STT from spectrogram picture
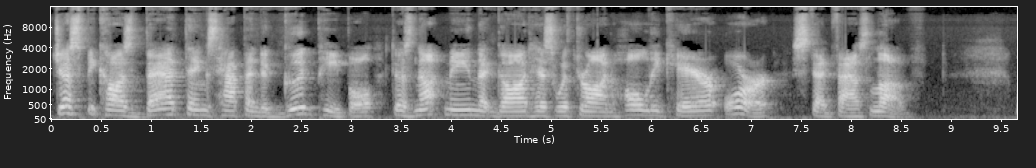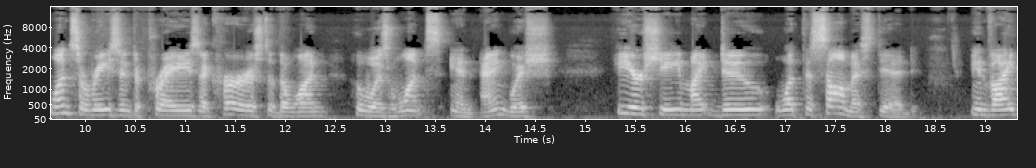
Just because bad things happen to good people does not mean that God has withdrawn holy care or steadfast love. Once a reason to praise occurs to the one who was once in anguish, he or she might do what the psalmist did invite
